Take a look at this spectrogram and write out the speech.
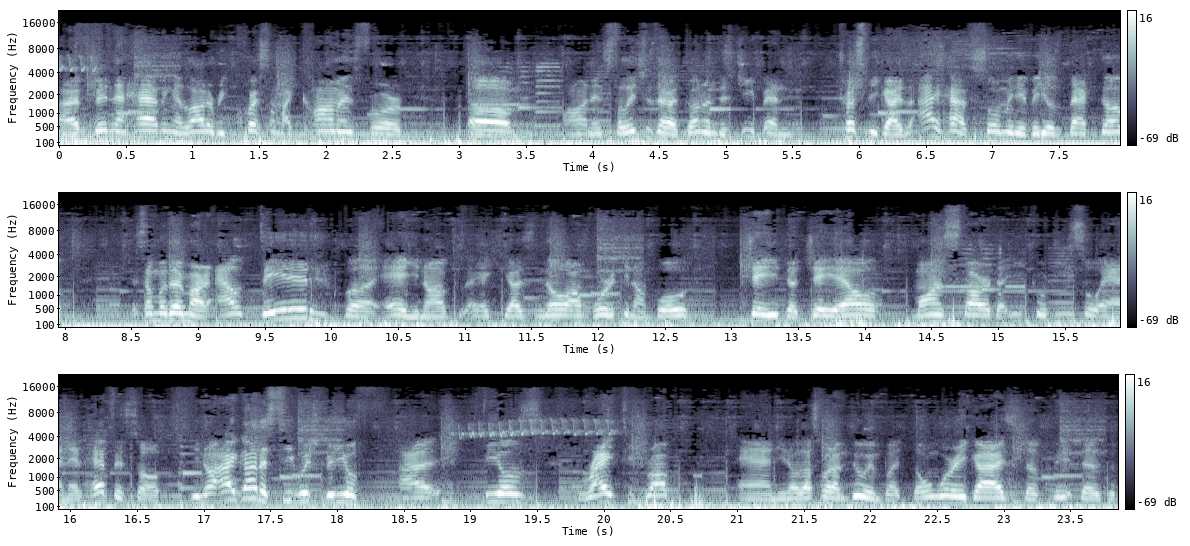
I've been having a lot of requests on my comments for um, on installations that I've done on this Jeep and trust me guys, I have so many videos backed up. Some of them are outdated, but hey, you know, you guys know I'm working on both J, the JL Monstar, the Eco Diesel, and El Jefe. So, you know, I gotta see which video uh, feels right to drop, and you know, that's what I'm doing. But don't worry, guys. The, the, the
